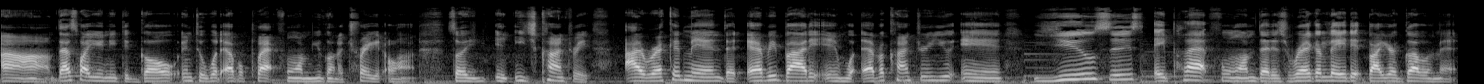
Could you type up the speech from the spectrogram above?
um, that's why you need to go into whatever platform you're going to trade on. So in each country. I recommend that everybody in whatever country you're in uses a platform that is regulated by your government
